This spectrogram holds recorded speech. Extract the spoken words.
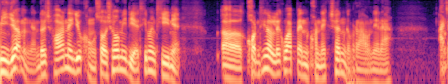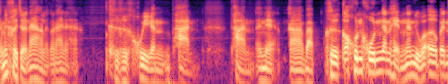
มีเยอะเหมือนกัน โดยเฉพาะในยุคของโซเชียลมีเดียที่บางทีเนี่ยเอ่อคนที่เราเรียกว่าเป็น connection กับเราเนี่ยนะอาจจะไม่เคยเจอหน้ากันเลยก็ได้นะฮะคือคุยกันผ่านผ่านไอเนี่ยอ่าแบบคือก็คุ้นๆกันเห็นกันอยู่ว่าเออเป็น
